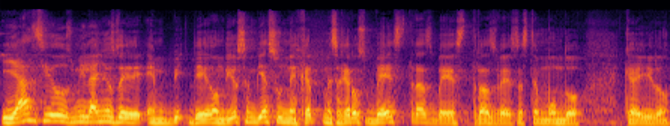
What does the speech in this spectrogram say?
Y han sido dos mil años de, de, donde Dios envía sus mensajeros vez tras vez tras vez a este mundo caído.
